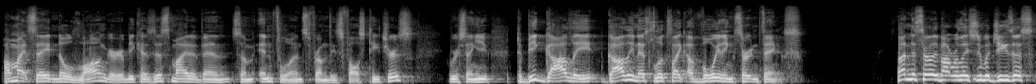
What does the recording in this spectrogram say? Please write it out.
Paul might say no longer because this might have been some influence from these false teachers who were saying you to be godly, godliness looks like avoiding certain things. Not necessarily about relationship with Jesus,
